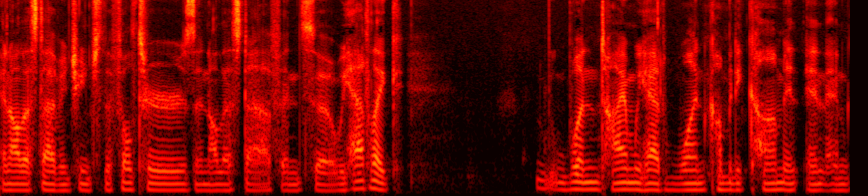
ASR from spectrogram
and all that stuff and change the filters and all that stuff. And so we had like one time we had one company come and, and, and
